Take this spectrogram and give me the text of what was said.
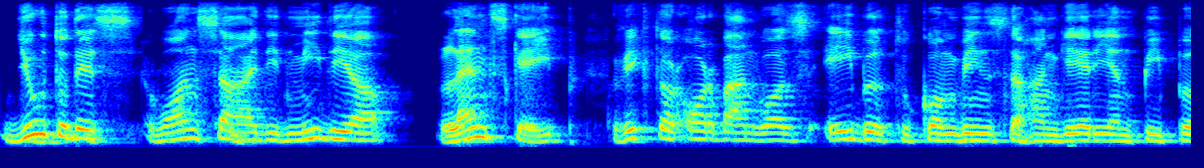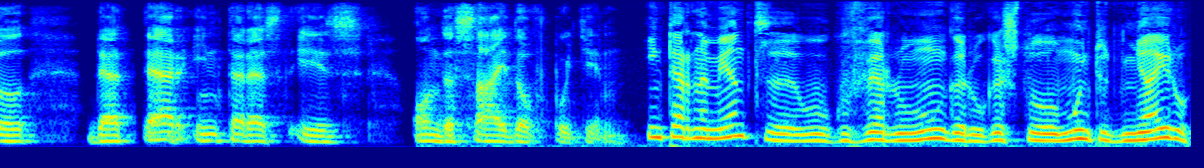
due to this one-sided media landscape, Viktor Orban was able to convince the Hungarian people that their interest is on the side of Putin. Internamente, o governo húngaro gastou muito dinheiro,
